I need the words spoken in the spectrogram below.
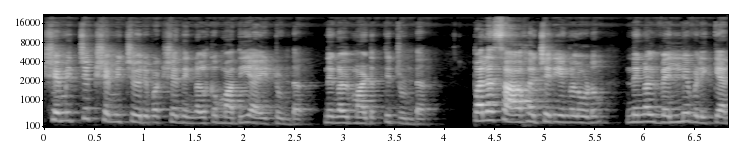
ക്ഷമിച്ച് ക്ഷമിച്ച് ഒരുപക്ഷെ നിങ്ങൾക്ക് മതിയായിട്ടുണ്ട്. നിങ്ങൾ മടുത്തിട്ടുണ്ട്. പല സാഹചര്യങ്ങളോടും നിങ്ങൾ വെല്ലുവിളിക്കാൻ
